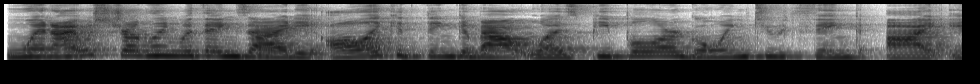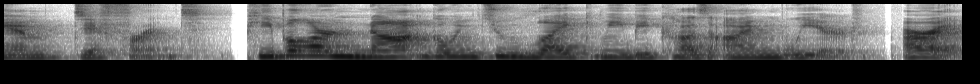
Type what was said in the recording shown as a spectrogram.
When I was struggling with anxiety, all I could think about was people are going to think I am different. People are not going to like me because I'm weird. All right,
